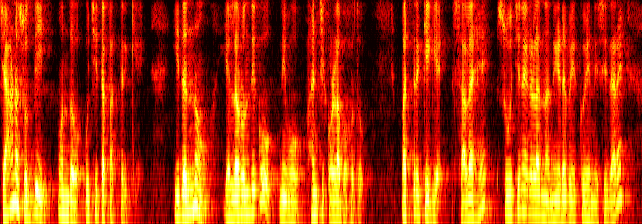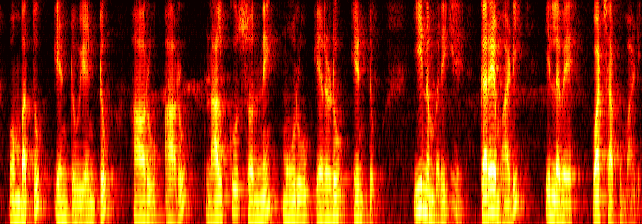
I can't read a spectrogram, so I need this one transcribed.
ಜಾಣ ಸುದ್ದಿ ಒಂದು ಉಚಿತ ಪತ್ರಿಕೆ. ಇದನ್ನು ಎಲ್ಲರೊಂದಿಗೂ ನೀವು ಹಂಚಿಕೊಳ್ಳಬಹುದು. ಪತ್ರಿಕೆಗೆ ಸಲಹೆ, ಸೂಚನೆಗಳನ್ನು ನೀಡಬೇಕು ಎನ್ನಿಸಿದರೆ ಒಂಬತ್ತು ಎಂಟು ಎಂಟು ಆರು ಆರು ನಾಲ್ಕು ಸೊನ್ನೆ ಮೂರು ಎರಡು ಎಂಟು. ಈ ನಂಬರಿಗೆ ಕರೆ ಮಾಡಿ ಇಲ್ಲವೇ ವಾಟ್ಸಪ್ ಮಾಡಿ.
